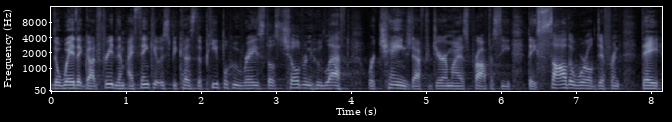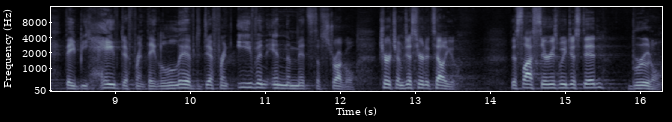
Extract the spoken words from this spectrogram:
the way that God freed them, I think it was because the people who raised those children who left were changed after Jeremiah's prophecy. They saw the world different, they, they behaved different, they lived different, even in the midst of struggle. Church, I'm just here to tell you this last series we just did, brutal,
